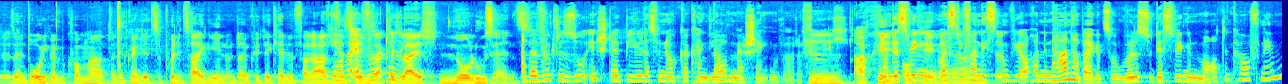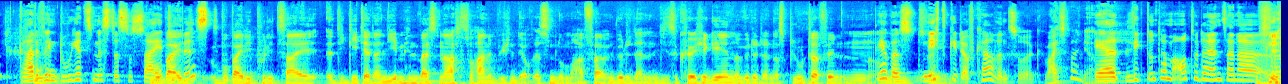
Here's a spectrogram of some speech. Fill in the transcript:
äh, seine Drogen nicht mehr bekommen hat und er könnte jetzt zur Polizei gehen und dann könnte er Kevin verraten. Ja, aber er deswegen sagt er gleich, no loose ends. Aber er wirkte so instabil, dass man ihm auch gar keinen Glauben mehr schenken würde, finde Hm. ich. Ach, okay, und deswegen, okay, weißt du, ja. fand ich es irgendwie auch an den Haaren herbeigezogen. Würdest du deswegen einen Mord in Kauf nehmen? Gerade wenn du jetzt Mr. Society Wobei, bist? wobei die Polizei, äh, die geht ja dann jedem Hinweis nach, so Hanebüchen der auch ist im Normalfall, und würde dann in diese Kirche gehen und würde dann das Blut da finden. Ja, aber es, nichts ähm, geht auf Calvin zurück. Weiß man ja. Er liegt unterm Auto da in seiner, äh,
